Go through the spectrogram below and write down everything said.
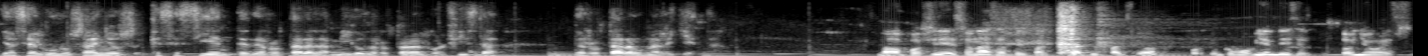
y hace algunos años. ¿Qué se siente derrotar al amigo, derrotar al golfista, derrotar a una leyenda? No, pues sí, es una satisfacción, porque como bien dices, pues Toño es,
